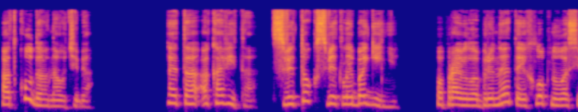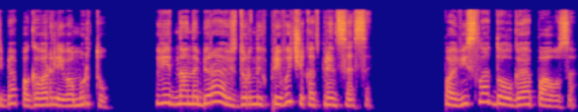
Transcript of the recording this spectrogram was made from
Откуда она у тебя? Это аковита, цветок светлой богини. Поправила брюнета и хлопнула себя по говорливому рту. Видно, набираюсь дурных привычек от принцессы. Повисла долгая пауза.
